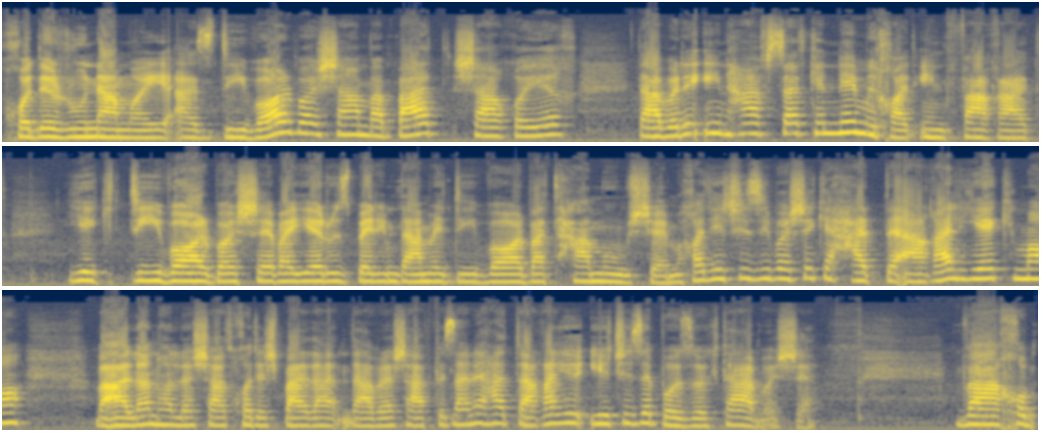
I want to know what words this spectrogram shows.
خود رونمایی از دیوار باشم و بعد شقایق درباره این حرف زد که نمی‌خواد این فقط یک دیوار باشه و یه روز بریم دم دیوار و تموم شه. می‌خواد یه چیزی باشه که حداقل یک ماه و الان حالا شاید خودش بعد دربارش حرف بزنه حداقل یه چیز بزرگتر باشه. و خب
